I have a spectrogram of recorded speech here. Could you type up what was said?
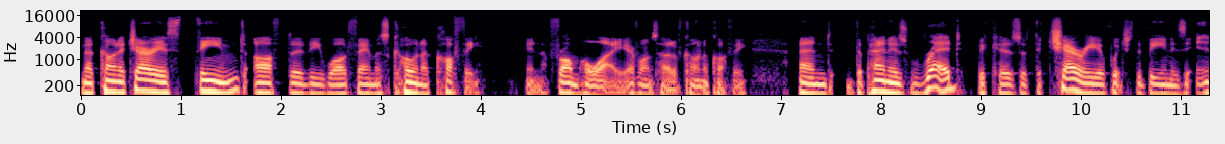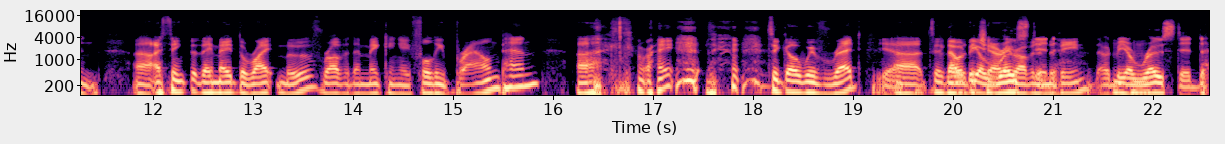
Now, Kona Cherry is themed after the world famous Kona coffee in from Hawaii. Everyone's heard of Kona coffee. And the pen is red because of the cherry of which the bean is in. Uh, I think that they made the right move rather than making a fully brown pen, uh, right? to go with red. uh, to go that would with be the a cherry roasted. rather than the bean. That would be a Mhm. roasted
